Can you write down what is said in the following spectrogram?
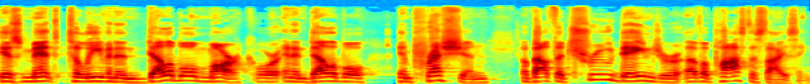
is meant to leave an indelible mark or an indelible impression about the true danger of apostatizing.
